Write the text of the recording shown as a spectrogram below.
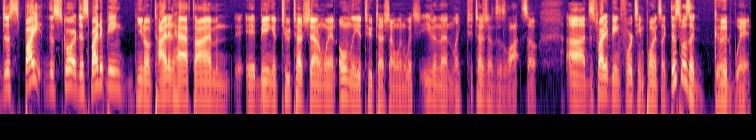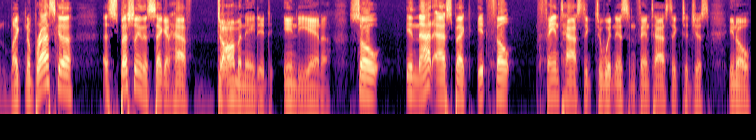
despite the score, despite it being you know tied at halftime and it being a two touchdown win, only a two touchdown win, which even then, like two touchdowns is a lot. So, uh, despite it being 14 points, like this was a good win. Like Nebraska, especially in the second half, dominated Indiana. So in that aspect, it felt fantastic to witness and fantastic to just you know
